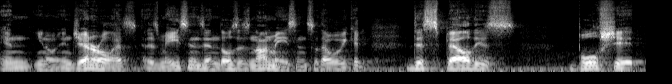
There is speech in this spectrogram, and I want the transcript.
in you know in general as as Masons and those as non Masons, so that way we could dispel this bullshit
